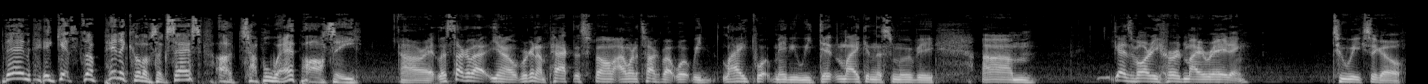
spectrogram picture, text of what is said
then it gets the pinnacle of success, a Tupperware party. All right, let's talk about, you know, we're going to unpack this film. I want to talk about what we liked, what maybe we didn't like in this movie. Um, you guys have already heard my rating two weeks ago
